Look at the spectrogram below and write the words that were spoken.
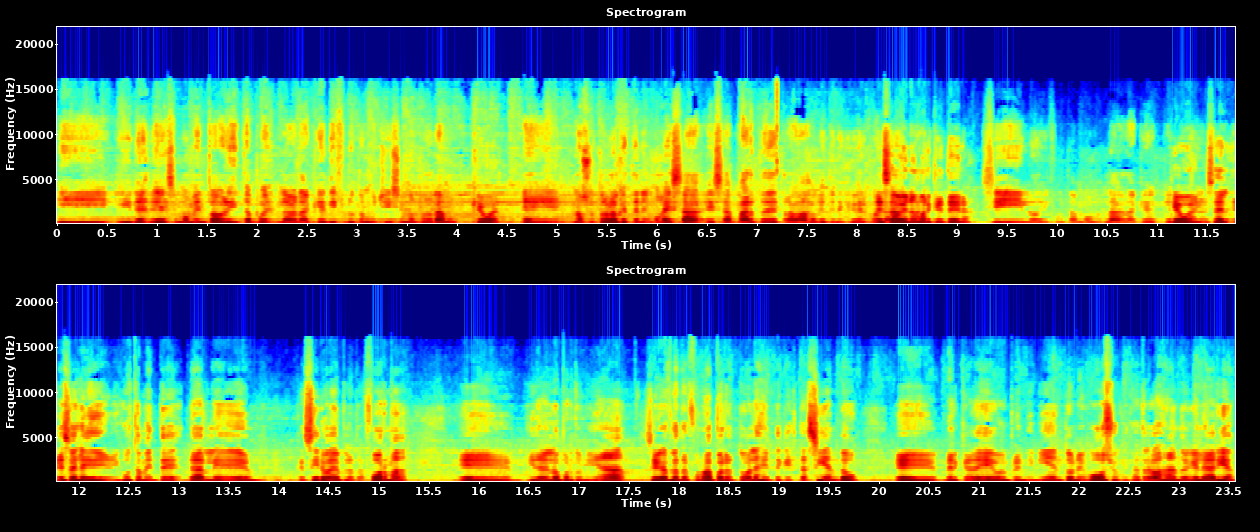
y, y desde ese momento ahorita, pues la verdad que disfruto muchísimo el programa. Qué bueno. Eh, nosotros lo que tenemos esa, esa parte de trabajo que tiene que ver con Esa vena marquetera. Sí, lo disfrutamos, la verdad que... que Qué bueno, esa, es- la idea. Y justamente darle eh, que sirva de plataforma eh, y darle la oportunidad, sirva de plataforma para toda la gente que está haciendo eh, mercadeo, emprendimiento, negocios, que está trabajando en el área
